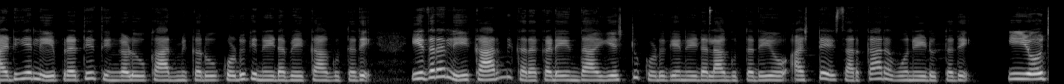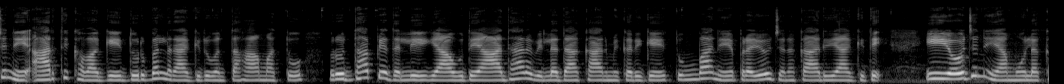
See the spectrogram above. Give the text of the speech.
ಅಡಿಯಲ್ಲಿ ಪ್ರತಿ ತಿಂಗಳು ಕಾರ್ಮಿಕರು ಕೊಡುಗೆ ನೀಡಬೇಕಾಗುತ್ತದೆ. ಇದರಲ್ಲಿ ಕಾರ್ಮಿಕರ ಕಡೆಯಿಂದ ಎಷ್ಟು ಕೊಡುಗೆ ನೀಡಲಾಗುತ್ತದೆಯೋ ಅಷ್ಟೇ ಸರ್ಕಾರವು ನೀಡುತ್ತದೆ. ಈ ಯೋಜನೆ ಆರ್ಥಿಕವಾಗಿ ದುರ್ಬಲರಾಗಿರುವಂತಹ ಮತ್ತು ವೃದ್ಧಾಪ್ಯದಲ್ಲಿ ಯಾವುದೇ ಆಧಾರವಿಲ್ಲದ ಕಾರ್ಮಿಕರಿಗೆ ತುಂಬಾ ಪ್ರಯೋಜನಕಾರಿಯಾಗಿದೆ. ಈ ಯೋಜನೆಯ ಮೂಲಕ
